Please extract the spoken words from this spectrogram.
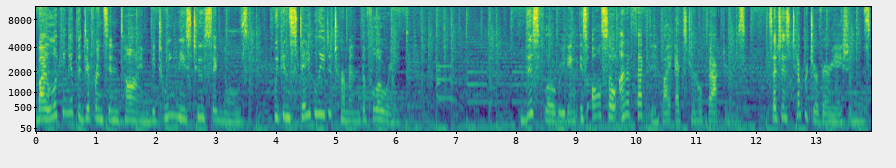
By looking at the difference in time between these two signals, we can stably determine the flow rate. This flow reading is also unaffected by external factors, such as temperature variations,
